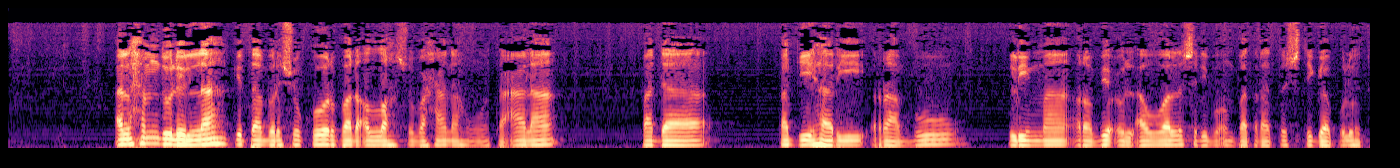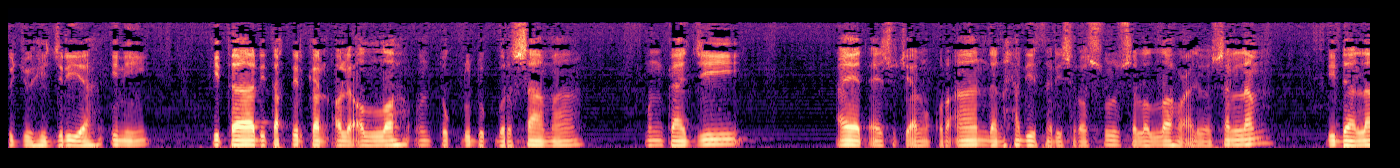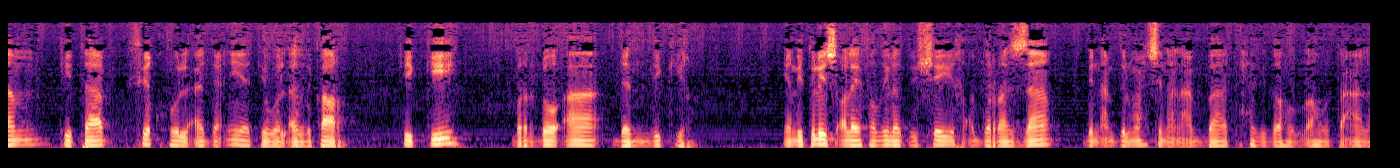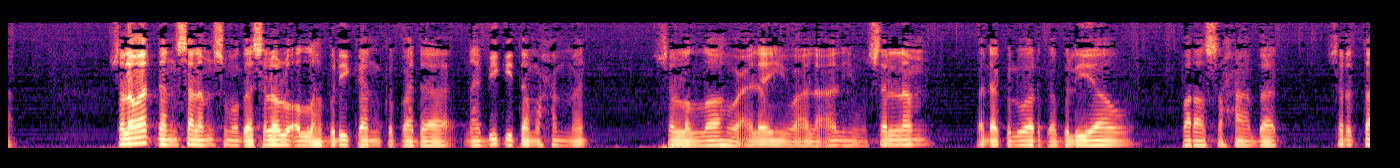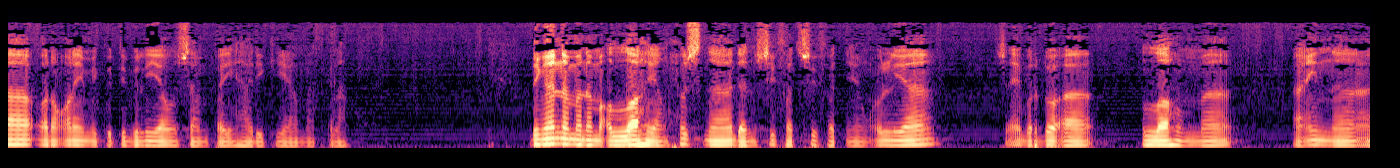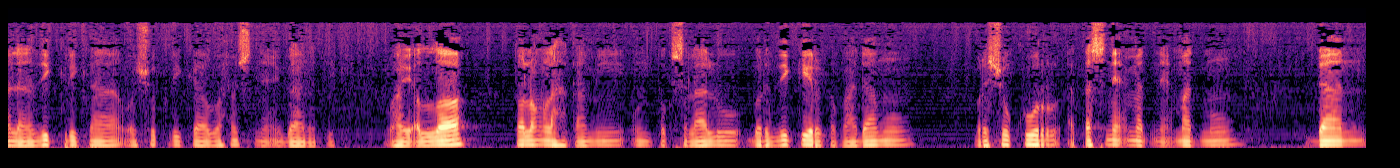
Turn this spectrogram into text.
Alhamdulillah kita bersyukur pada Allah Subhanahu wa taala pada pagi hari Rabu 5 Rabiul Awal 1437 Hijriah ini kita ditakdirkan oleh Allah untuk duduk bersama mengkaji ayat-ayat suci Al-Qur'an dan hadis-hadis Rasul sallallahu alaihi wasallam di dalam kitab Fiqhul Ad'iyati wal Adhkar fikih, berdoa dan zikir yang ditulis oleh Fadilatul Syekh Abdul Razak bin Abdul Muhsin Al-Abbad hafizahullah taala. Salawat dan salam semoga selalu Allah berikan kepada Nabi kita Muhammad sallallahu alaihi wa ala alihi wasallam pada keluarga beliau, para sahabat serta orang-orang yang mengikuti beliau sampai hari kiamat kelak dengan nama-nama Allah yang husna dan sifat-sifatnya yang ulia saya berdoa Allahumma a'inna ala zikrika wa syukrika wa husni ibadatik wahai Allah tolonglah kami untuk selalu berzikir kepadamu bersyukur atas nikmat-nikmatmu dan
